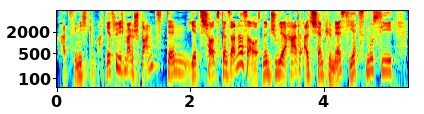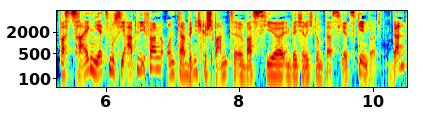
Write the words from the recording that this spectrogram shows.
Hat sie nicht gemacht. Jetzt bin ich mal gespannt, denn jetzt schaut's ganz anders aus. Ne? Julia Hart als Championess, jetzt muss sie was zeigen, jetzt muss sie abliefern und da bin ich gespannt, äh, was hier, in welche Richtung das jetzt gehen wird. Dann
